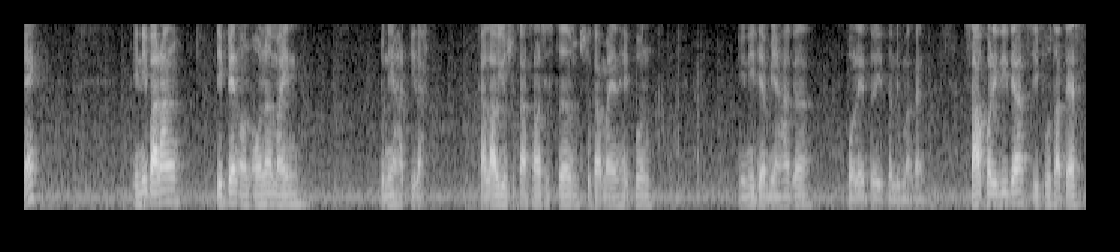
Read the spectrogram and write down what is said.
okay ini barang depend on owner main punya hati lah. Kalau you suka sound system suka main headphone ini dia punya harga boleh diterima kan sound quality dia sifu tak test.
